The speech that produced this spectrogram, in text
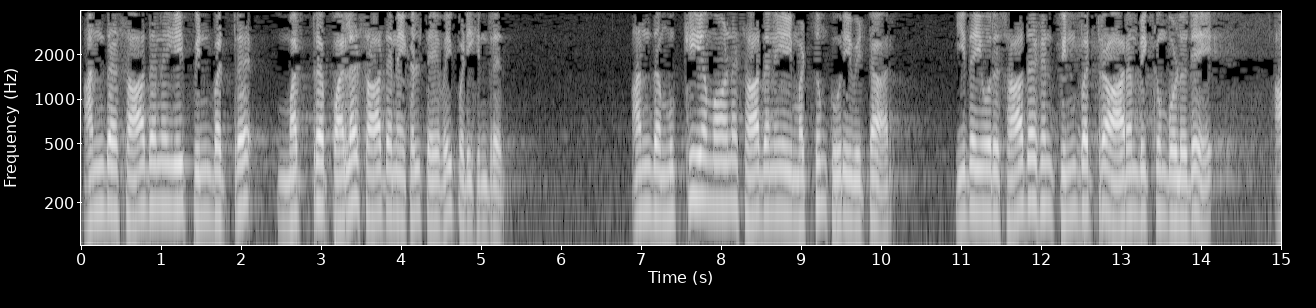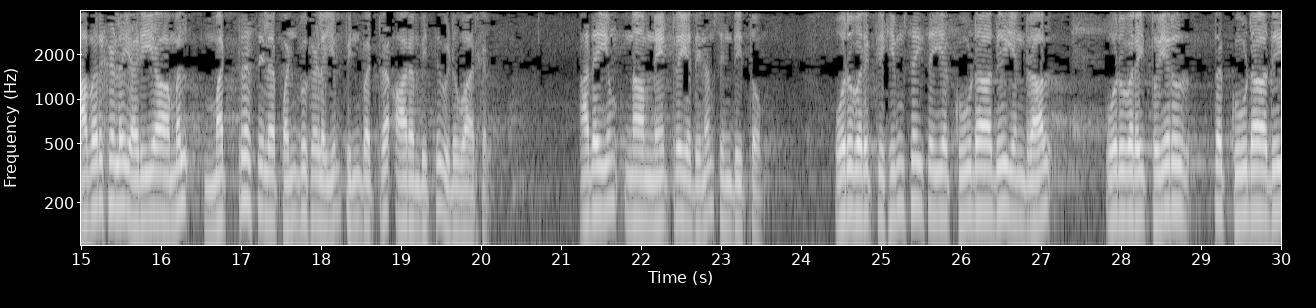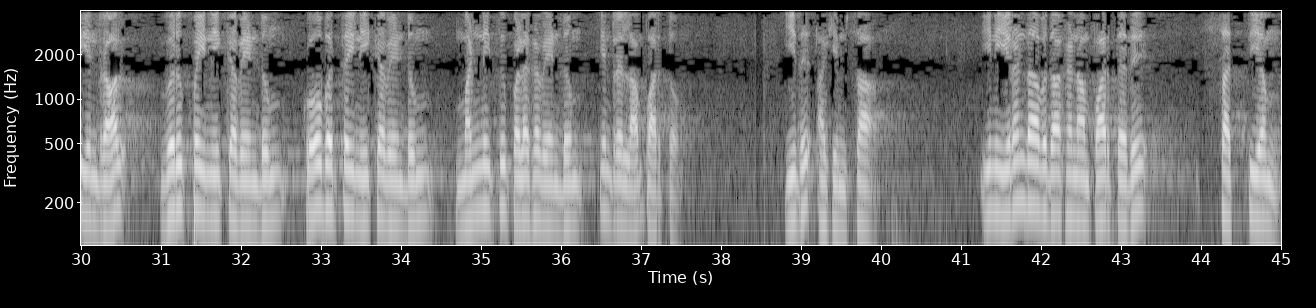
அந்த சாதனையை பின்பற்ற மற்ற பல சாதனைகள் தேவைப்படுகின்றது. அந்த முக்கியமான சாதனையை மட்டும் கூறிவிட்டார். இதை ஒரு சாதகன் பின்பற்ற ஆரம்பிக்கும் பொழுதே அவர்களை அறியாமல் மற்ற சில பண்புகளையும் பின்பற்ற ஆரம்பித்து விடுவார்கள். அதையும் நாம் நேற்றைய தினம் சிந்தித்தோம். ஒருவருக்கு ஹிம்சை செய்யக்கூடாது என்றால் ஒருவரை துயருத்தக்கூடாது என்றால் வெறுப்பை நீக்க வேண்டும் கோபத்தை நீக்க வேண்டும் மன்னித்து பழக வேண்டும் என்றெல்லாம் பார்த்தோம். இது அஹிம்சா. இனி இரண்டாவதாக நாம் பார்த்தது சத்தியம்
